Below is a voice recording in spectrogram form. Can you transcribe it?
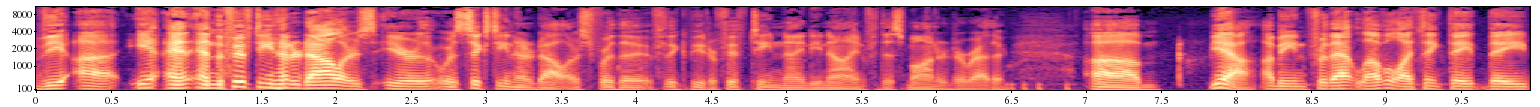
the uh, yeah, and, and the fifteen hundred dollars here was sixteen hundred dollars for the for the computer, fifteen ninety nine for this monitor rather. Um, yeah, I mean for that level, I think they they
